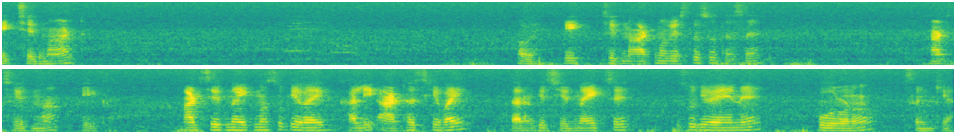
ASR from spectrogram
એક છેદમાં આઠ હવે એક છેદમાં આઠનો વ્યસ્ત શું થશે? આઠ છેદમાં એક. આઠ છેદમાં એકમાં શું કહેવાય? ખાલી આઠ જ કહેવાય, કારણ કે છેદમાં એક છે. શું કહેવાય એને? પૂર્ણ સંખ્યા.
